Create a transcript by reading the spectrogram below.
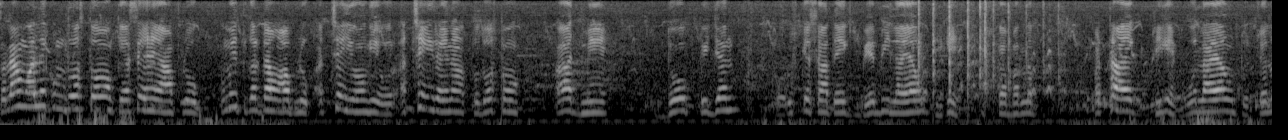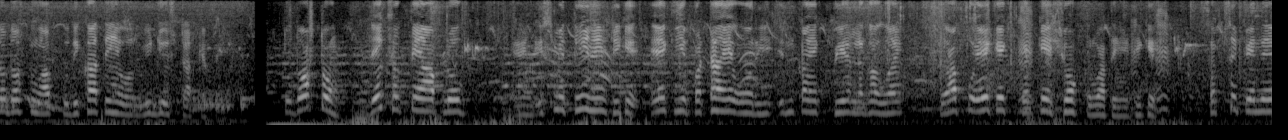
अस्सलाम वालेकुम दोस्तों, कैसे हैं आप लोग? उम्मीद करता हूँ आप लोग अच्छे ही होंगे और अच्छे ही रहना। तो दोस्तों, आज मैं दो पिजन और उसके साथ एक बेबी लाया हूँ, ठीक है? उसका मतलब पट्टा एक, ठीक है? वो लाया हूँ। तो चलो दोस्तों, आपको दिखाते हैं और वीडियो स्टार्ट करते हैं। तो दोस्तों, देख सकते हैं आप लोग इसमें तीन है, ठीक है? एक ये पट्टा है और इनका एक पेड़ लगा हुआ है। तो आपको एक एक करके शौक करवाते हैं, ठीक है? सबसे पहले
